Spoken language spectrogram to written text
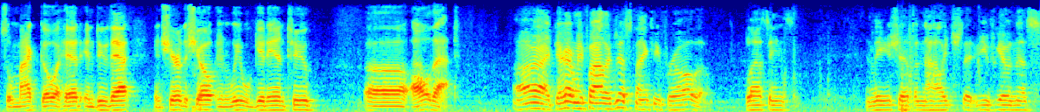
So, Mike, go ahead and do that and share the show, and we will get into uh, all of that. All right, dear Heavenly Father, just thank you for all the blessings and leadership and knowledge that you've given us.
